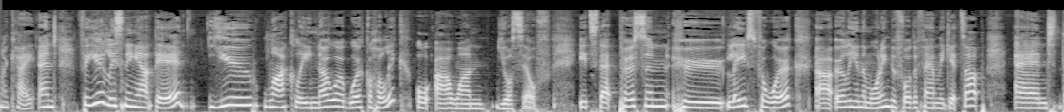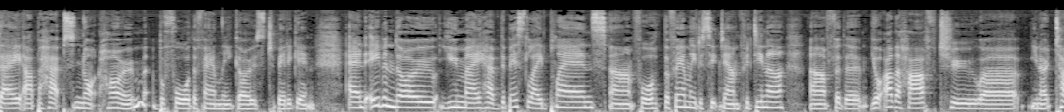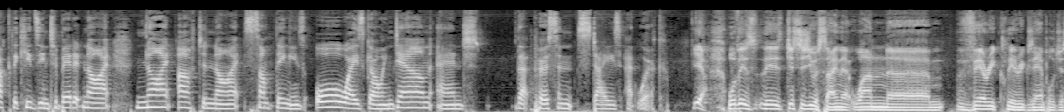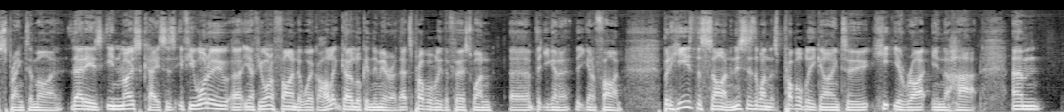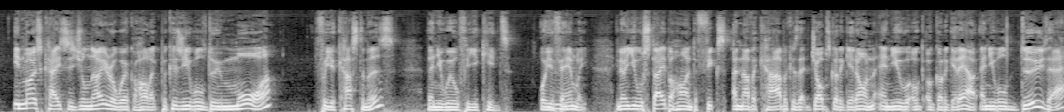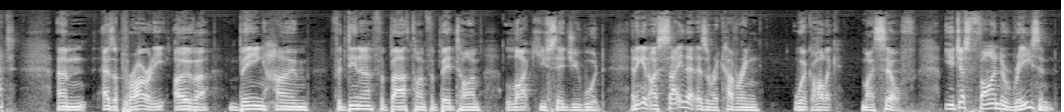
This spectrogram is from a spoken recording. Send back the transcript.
Okay. And for you listening out there, you likely know a workaholic or are one yourself. It's that person who leaves for work uh, early in the morning before the family gets up and they are perhaps not home before the family goes to bed again. And even though you may have the best laid plans uh, for the family to sit down for dinner, uh, for the your other half to uh, you know tuck the kids into bed at night, night after night, something is always going down and that person stays at work. Yeah, well, there's there's just as you were saying that one um, very clear example just sprang to mind. That is, in most cases, if you want to, uh, you know, if you want to find a workaholic, go look in the mirror. That's probably the first one uh, that you're gonna that you're gonna find. But here's the sign, and this is the one that's probably going to hit you right in the heart. Um, in most cases, you'll know you're a workaholic because you will do more for your customers than you will for your kids or your family. You know, you will stay behind to fix another car because that job's got to get on and you or, or got to get out, and you will do that um, as a priority over being home for dinner, for bath time, for bedtime, like you said you would. And again, I say that as a recovering workaholic myself. You just find a reason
